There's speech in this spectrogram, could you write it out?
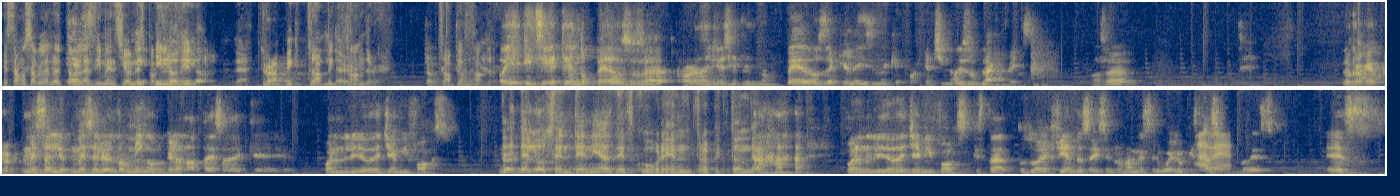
estamos hablando de todas Es- las dimensiones. di- porque- Dilo, dilo. Tropic Tropic Thunder. Thunder. Tropic Thunder. Oye, y sigue teniendo pedos. O sea, Robert Downey Jr. sigue teniendo pedos de que le dicen de que por qué chingados hizo Blackface. O sea. Lo creo que, creo que me salió, me salió el domingo, creo que la nota esa de que ponen el video de Jamie Foxx. De, de los centenias descubren Tropic Thunder. Ajá. Ponen el video de Jamie Foxx que está, pues lo defiende, o sea, dice, no mames, el güey lo que está haciendo es, es,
